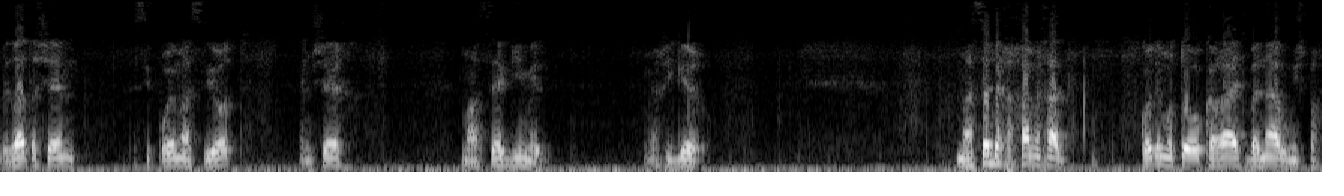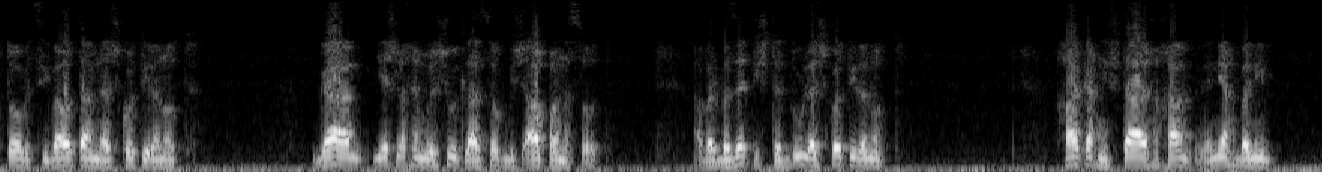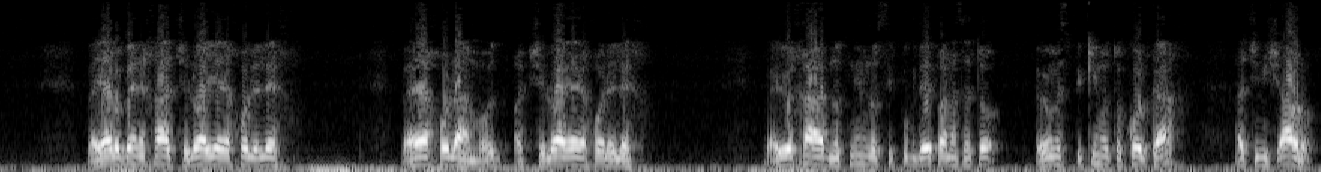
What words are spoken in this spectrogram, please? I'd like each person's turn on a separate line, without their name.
בעזרת השם, סיפורי מעשיות, המשך, מעשה ג' מחיגר. מעשה בחכם אחד, קודם אותו קרא את בניו ומשפחתו וציווה אותם להשקות אילנות. גם יש לכם רשות לעסוק בשאר פרנסות, אבל בזה תשתדלו להשקות אילנות. אחר כך נפטר החכם והניח בנים. והיה לו בן אחד שלא היה יכול ללך, והיה יכול לעמוד, רק שלא היה יכול ללך. והיו אחד נותנים לו סיפוק די פרנסתו, והיו מספיקים אותו כל כך, עד שנשאר לו.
